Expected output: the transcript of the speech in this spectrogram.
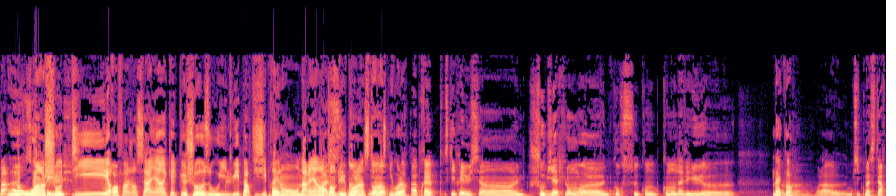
bah, ou, un show de tir, enfin, j'en sais rien, quelque chose où il lui participerait. on n'a rien ah, entendu pour l'instant à ce niveau-là. Après, ce qui est prévu, c'est un show biathlon, euh, une course comme on avait eu. Euh, D'accord. voilà, une petite mastart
